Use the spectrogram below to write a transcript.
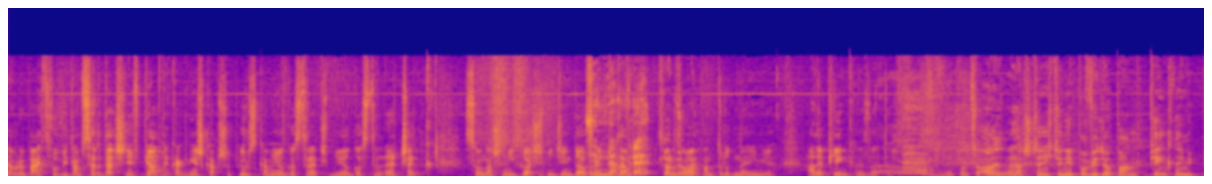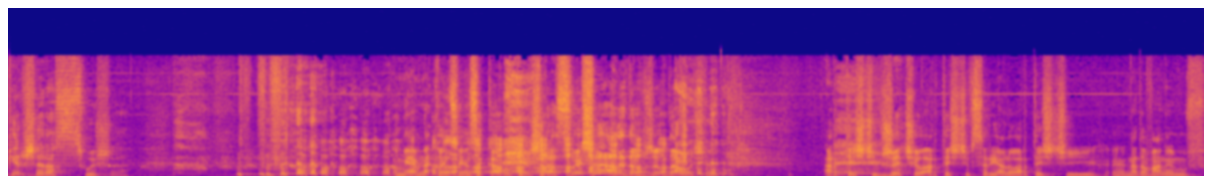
dobry Państwu, witam serdecznie. W piątek Agnieszka Przepiórska, Miłogostrecz, Miłogostreczek są naszymi gośćmi. Dzień dobry, Dzień witam. dobry. Bardzo dobry. ma Pan trudne imię, ale piękne za to. Wie pan co, ale na szczęście nie powiedział pan piękne mi. Pierwszy raz słyszę. O, miałem na końcu języka, bo pierwszy raz słyszę, ale dobrze, udało się. Artyści w życiu, artyści w serialu, artyści e, nadawanym w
